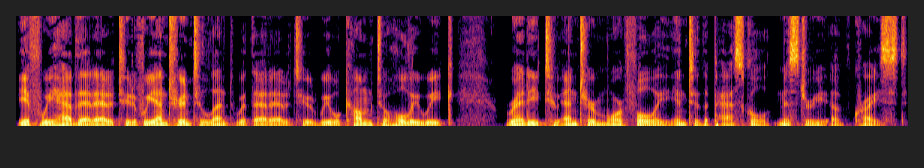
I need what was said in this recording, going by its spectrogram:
If we have that attitude, if we enter into Lent with that attitude, we will come to Holy Week ready to enter more fully into the paschal mystery of Christ.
